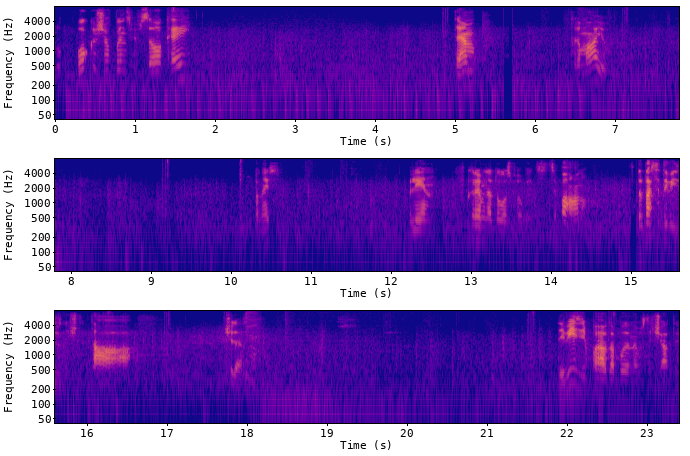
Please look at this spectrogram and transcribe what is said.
Ну, поки що, в принципі, все окей. Темп тримаю. Вниз. Блін, в Крим не вдалося пробитися. Це погано. Вдасться дивізію знищити. Та. Чудесно. Дивізії, правда, буде не вистачати.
